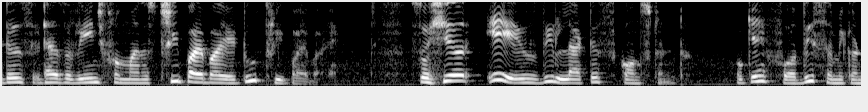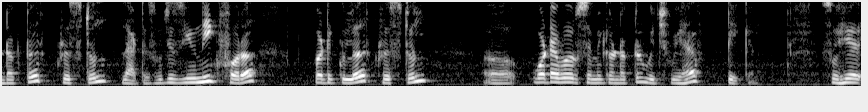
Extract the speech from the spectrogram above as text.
it is it has a range from minus 3 pi by a to 3 pi by a. So here A is the lattice constant okay for the semiconductor crystal lattice which is unique for a particular crystal uh, whatever semiconductor which we have taken. So here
